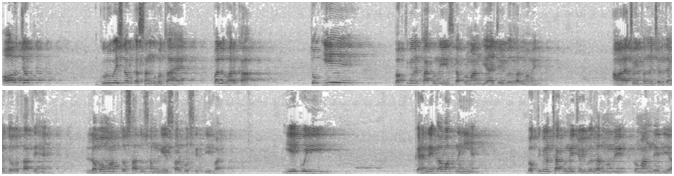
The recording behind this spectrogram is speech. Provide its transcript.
और जब गुरु वैष्णव का संग होता है, पल भर का तो ये भक्ति विनोद ठाकुर ने इसका प्रमाण दिया है जैव धर्म में। हमारा चैतन्य चरित्र में तो बताते हैं लवमात तो साधु संगे सर्वसिद्धि है। ये कोई कहने का बात नहीं है। भक्ति विनोद ठाकुर ने जैव धर्म में प्रमाण दे दिया।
